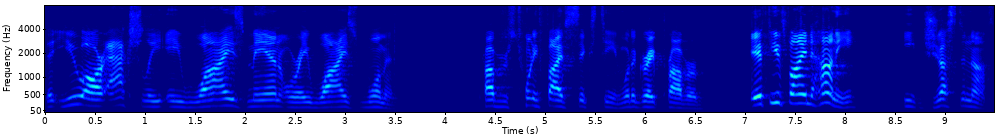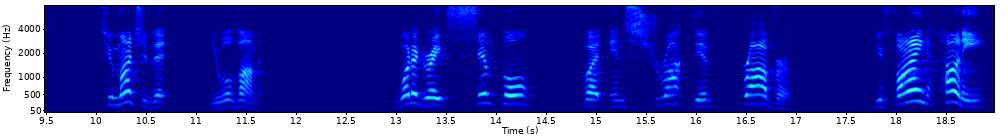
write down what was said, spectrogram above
that you are actually a wise man or a wise woman. Proverbs 25, 16. What a great proverb. If you find honey, eat just enough. Too much of it, you will vomit. What a great, simple, but instructive proverb. If you find honey,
